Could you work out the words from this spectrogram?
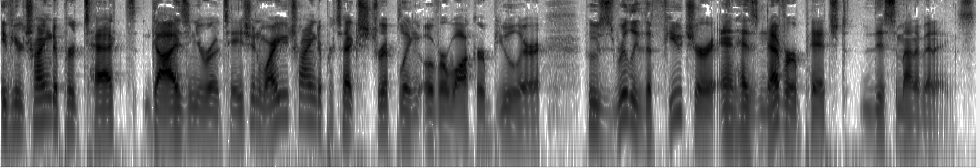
if you're trying to protect guys in your rotation, why are you trying to protect Stripling over Walker Buehler, who's really the future and has never pitched this amount of innings?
